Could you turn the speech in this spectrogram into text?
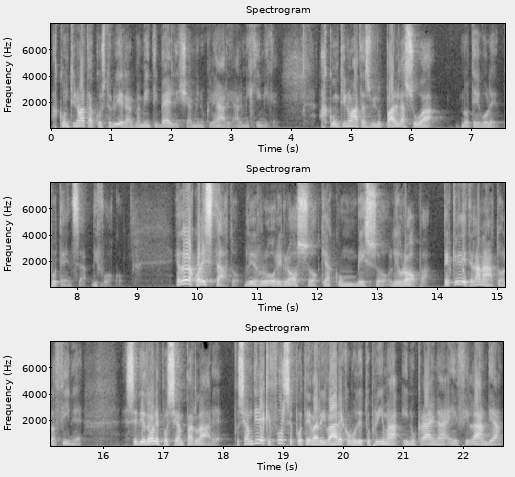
Ha continuato a costruire armamenti bellici, armi nucleari, armi chimiche. Ha continuato a sviluppare la sua notevole potenza di fuoco. E allora qual è stato l'errore grosso che ha commesso l'Europa? Perché vedete, la Nato alla fine, se di errore possiamo parlare, Possiamo dire che forse poteva arrivare, come ho detto prima, in Ucraina e in Finlandia,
